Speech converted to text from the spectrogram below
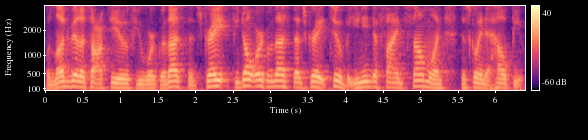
Would love to be able to talk to you. If you work with us, that's great. If you don't work with us, that's great too. But you need to find someone that's going to help you.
